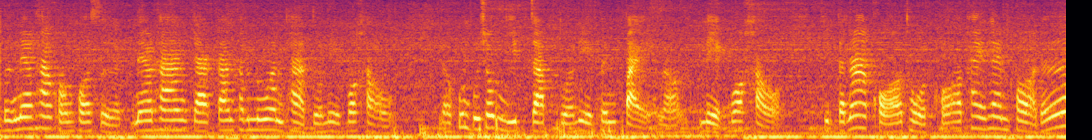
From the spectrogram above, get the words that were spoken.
เบิ่งแนวทางของพอเสิร์ชแนวทางจากการคำนวณถ้าตัวเลขว่าเขาแล้วคุณผู้ชมหยิบจับตัวเลขเพิ่นไปแล้วเลขว่าเขาจิตนาขอโทษขออภัยแทนพ่อเด้อ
